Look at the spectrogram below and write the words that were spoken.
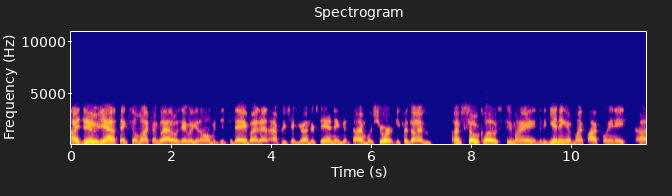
I do. Yeah. Thanks so much. I'm glad I was able to get home with you today, but uh, I appreciate your understanding that time was short because I'm I'm so close to my the beginning of my 5.8 uh,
